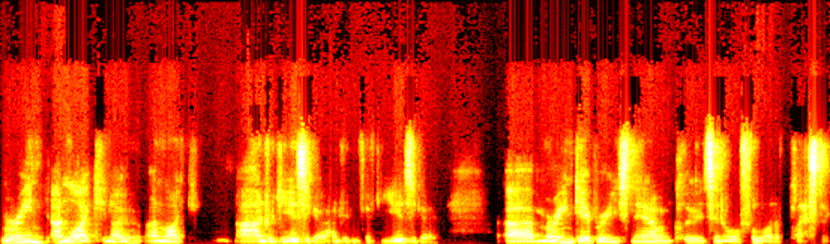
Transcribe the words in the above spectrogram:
marine, unlike you know, unlike 100 years ago, 150 years ago, uh, marine debris now includes an awful lot of plastic.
